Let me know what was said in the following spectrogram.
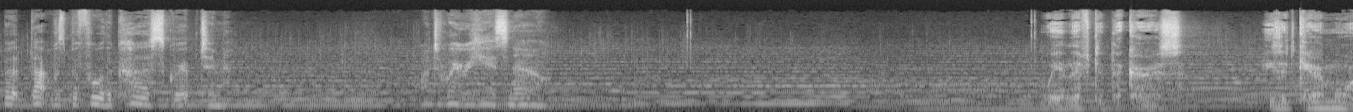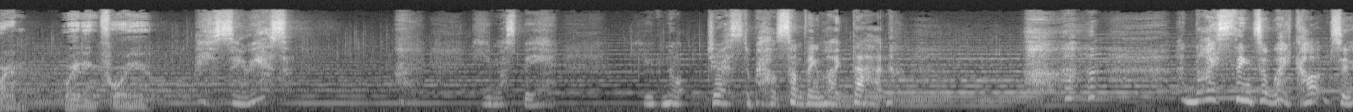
But that was before the curse gripped him. Wonder where he is now. We lifted the curse. He's at Kaer waiting for you. Are you serious? You must be. You'd not jest about something like that. A nice thing to wake up to.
